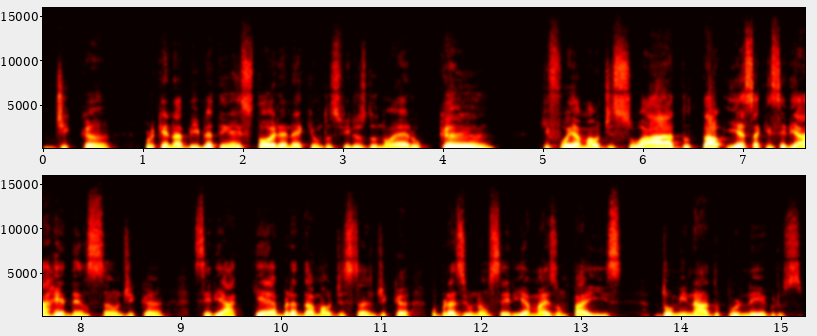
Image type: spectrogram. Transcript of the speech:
de Cã. Porque na Bíblia tem a história, né, que um dos filhos do Noé era o Cã, que foi amaldiçoado, tal, e essa aqui seria a redenção de Cã, seria a quebra da maldição de Cã. O Brasil não seria mais um país dominado por negros.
